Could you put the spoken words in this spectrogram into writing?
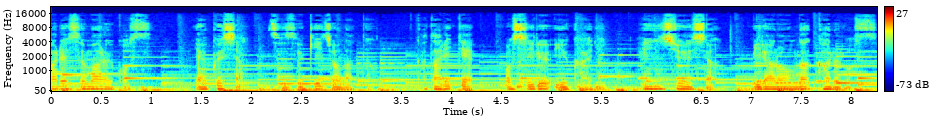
ワレス・マルコス役者鈴木ジョナタン。語り手おしるゆかり。編集者ビラロンガ・カルロス。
